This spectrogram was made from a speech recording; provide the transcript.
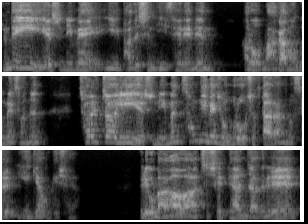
근데 이 예수님의 이 받으신 이 세례는 바로 마가복음에서는 철저히 예수님은 성김의 종으로 오셨다라는 것을 얘기하고 계셔요. 그리고 마가와 같이 실패한 자들을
